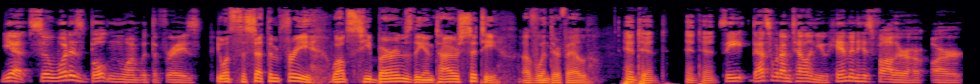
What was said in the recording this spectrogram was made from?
Yeah. So what does Bolton want with the Freys? He wants to set them free, whilst he burns the entire city of Winterfell. Hint, hint, hint, hint. See, that's what I'm telling you. Him and his father are are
